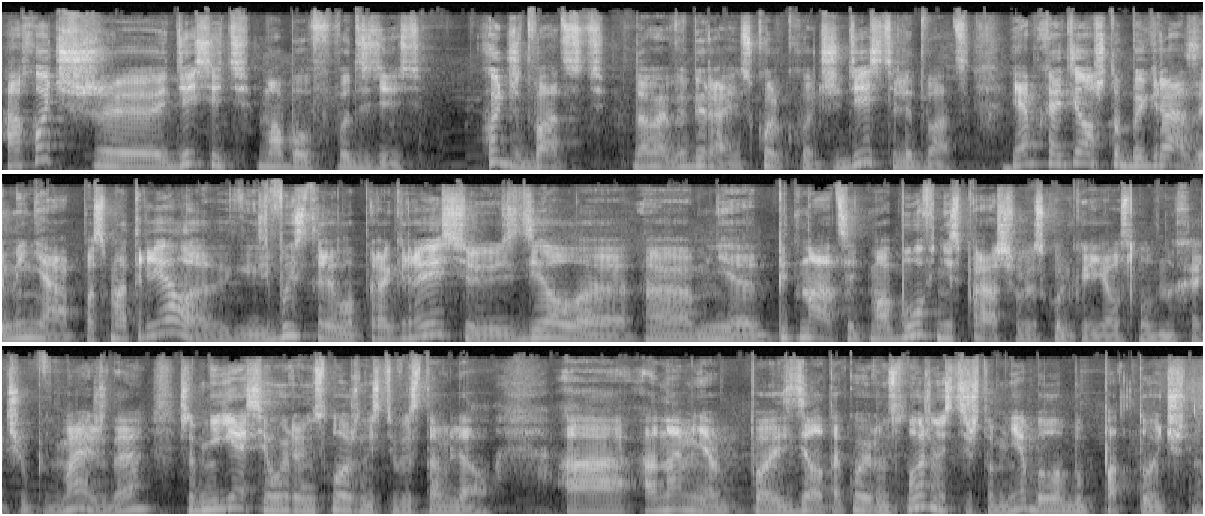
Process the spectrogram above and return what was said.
а хочешь 10 э, мобов вот здесь? Хочешь 20? Давай, выбирай, сколько хочешь, 10 или 20. Я бы хотел, чтобы игра за меня посмотрела, выстроила прогрессию, сделала э, мне 15 мобов, не спрашивая, сколько я условно хочу, понимаешь, да? Чтобы не я себе уровень сложности выставлял, а она меня сделала такой уровень сложности, что мне было бы поточно.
